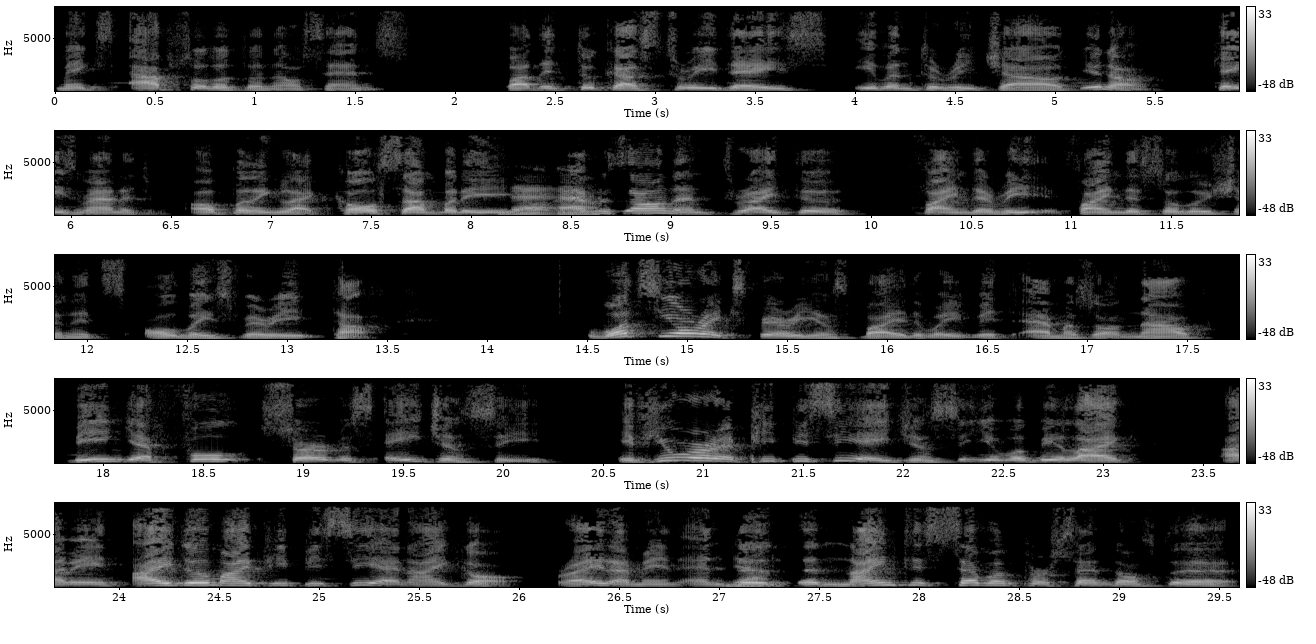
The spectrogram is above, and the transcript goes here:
makes absolutely no sense. But it took us three days even to reach out. You know, case management, opening like call somebody yeah. on Amazon and try to find a re- find a solution. It's always very tough. What's your experience, by the way, with Amazon now? Being a full service agency, if you were a PPC agency, you will be like, I mean, I do my PPC and I go, right? I mean, and yeah. the, the 97% of the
